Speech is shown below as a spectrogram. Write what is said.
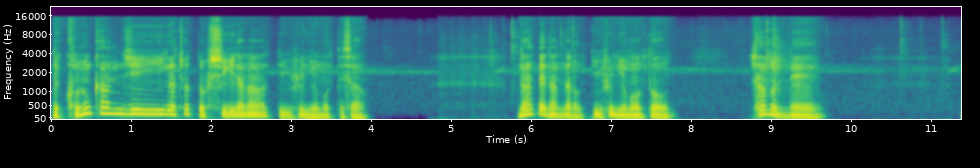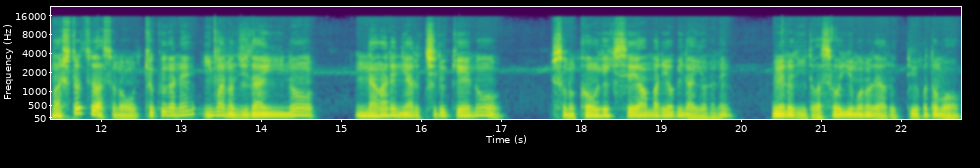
で、この感じがちょっと不思議だなっていうふうに思ってさ、なんでなんだろうっていうふうに思うと、多分ね、まあ一つはその曲がね、今の時代の流れにあるチル系のその攻撃性をあまり帯びないようなね、メロディーとかそういうものであるっていうことも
